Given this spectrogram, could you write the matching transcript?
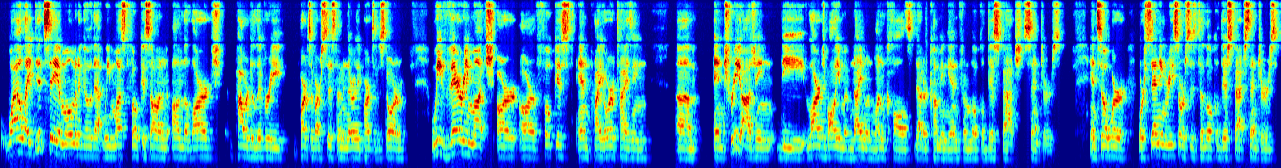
while I did say a moment ago that we must focus on on the large power delivery parts of our system in the early parts of a storm, we very much are are focused and prioritizing um, and triaging the large volume of 911 calls that are coming in from local dispatch centers. And so we're we're sending resources to local dispatch centers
